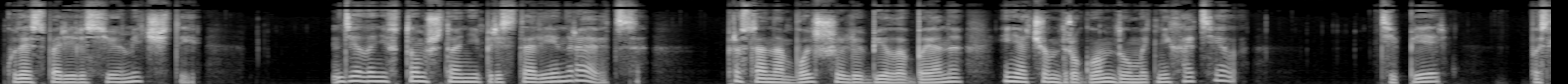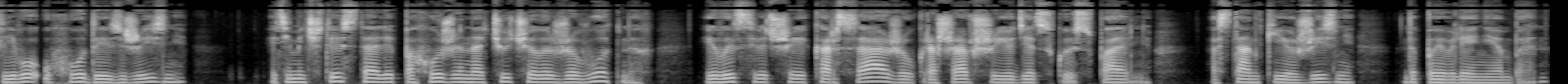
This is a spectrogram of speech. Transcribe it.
куда испарились ее мечты. Дело не в том, что они перестали ей нравиться. Просто она больше любила Бена и ни о чем другом думать не хотела. Теперь, после его ухода из жизни, эти мечты стали похожи на чучело животных и выцветшие корсажи, украшавшие ее детскую спальню, останки ее жизни до появления Бен.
